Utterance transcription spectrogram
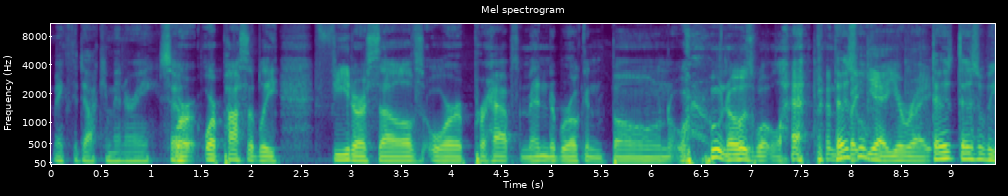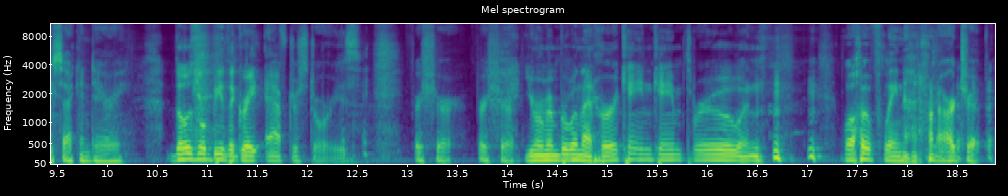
make the documentary. So or or possibly feed ourselves or perhaps mend a broken bone or who knows what will happen. Those but will- yeah, you're right. those those will be secondary Those will be the great after stories. for sure. For sure. You remember when that hurricane came through and Well, hopefully not on our trip.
